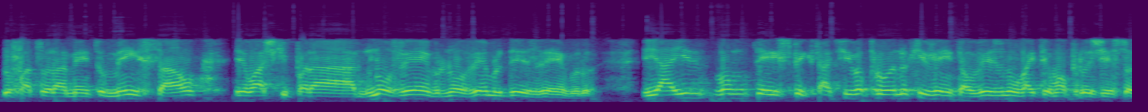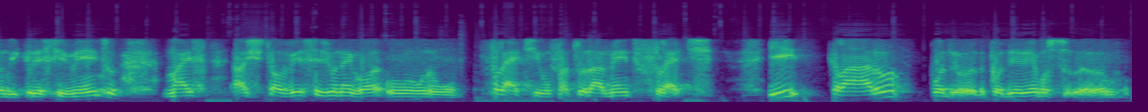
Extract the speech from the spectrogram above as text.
do faturamento mensal, eu acho que para novembro, novembro, dezembro. E aí vamos ter expectativa para o ano que vem. Talvez não vai ter uma projeção de crescimento, mas acho que talvez seja um negócio, um flat, um faturamento flat. E, claro, poderemos, uh,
